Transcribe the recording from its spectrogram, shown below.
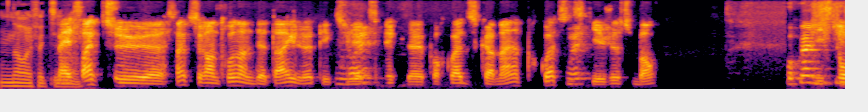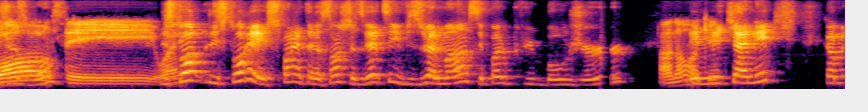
Non, effectivement. Mais sans que tu, euh, sans que tu rentres trop dans le détail, là, puis que tu expliques le pourquoi du comment, pourquoi tu dis qu'il est juste bon? Pourquoi je dis qu'il est juste bon? c'est. L'histoire est super intéressante. Je te dirais, tu sais, visuellement, c'est pas le plus beau jeu. Ah non, Les mécaniques, comme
